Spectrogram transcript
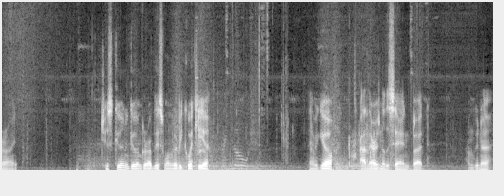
Right. Just gonna go and grab this one. Gonna be quick here. There we go. And there's another saint, but I'm gonna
